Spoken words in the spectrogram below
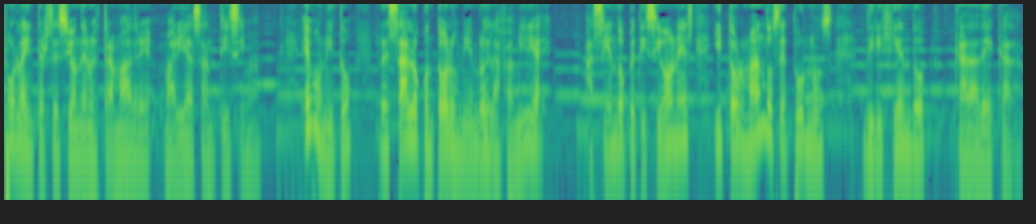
por la intercesión de nuestra Madre María Santísima. Es bonito rezarlo con todos los miembros de la familia, haciendo peticiones y tomándose turnos dirigiendo cada década.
